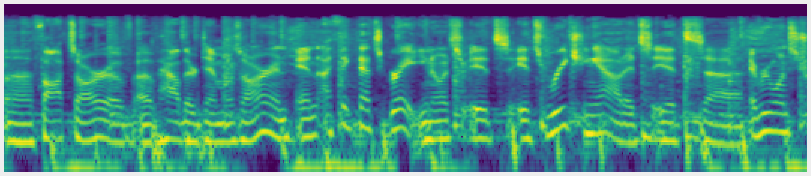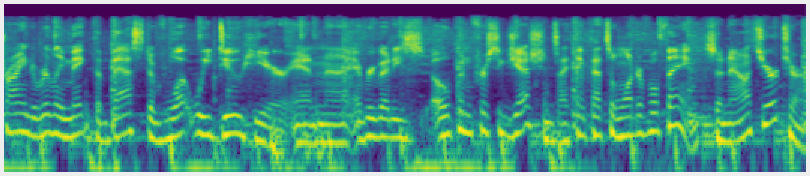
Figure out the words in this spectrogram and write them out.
uh, thoughts are of, of how their demos are. And, and I think that's great. You know, it's it's it's reaching out. It's it's uh, everyone's trying to really make the best of what we do here, and uh, everybody's open for suggestions. I think that's a wonderful thing. So now it's your turn.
